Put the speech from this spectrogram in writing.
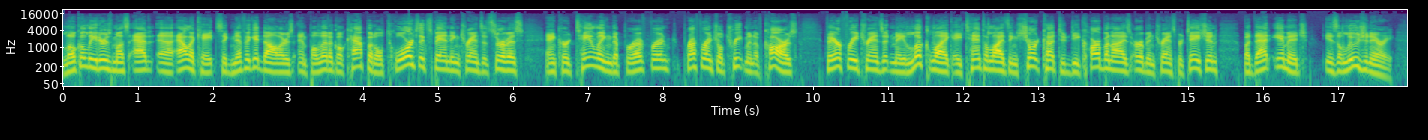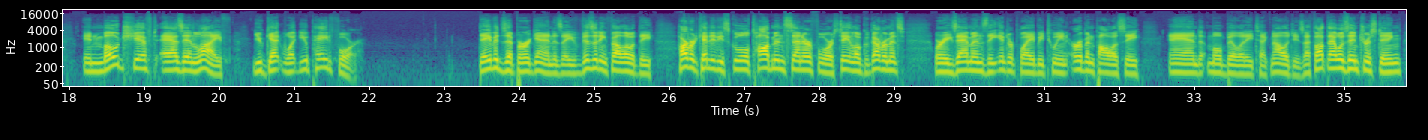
Local leaders must uh, allocate significant dollars and political capital towards expanding transit service and curtailing the prefer- preferential treatment of cars. Fare free transit may look like a tantalizing shortcut to decarbonize urban transportation, but that image is illusionary. In mode shift, as in life, you get what you paid for. David Zipper, again, is a visiting fellow at the Harvard Kennedy School Taubman Center for State and Local Governments where he examines the interplay between urban policy and mobility technologies. I thought that was interesting,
